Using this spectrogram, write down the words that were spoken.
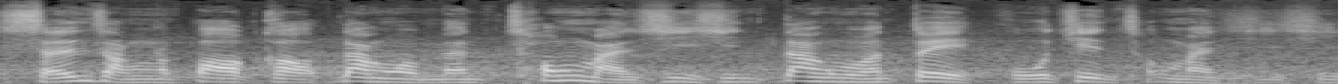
省长的报告让我们充满信心，让我们对福建充满信心。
